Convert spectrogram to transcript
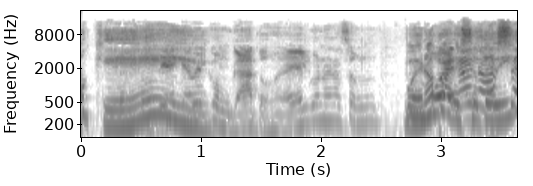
Ok. Tiene que ver con gatos. ¿Hay alguna razón? Bueno, por eso no te digo,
